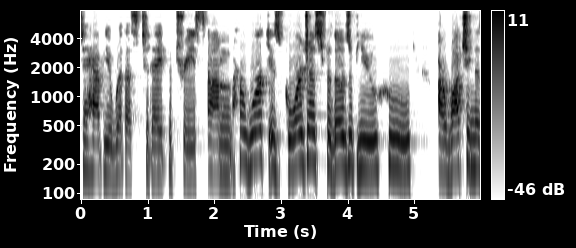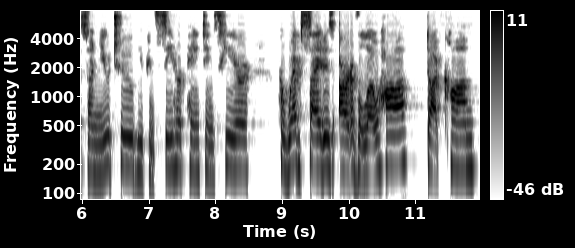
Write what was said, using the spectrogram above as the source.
to have you with us today, Patrice. Um, her work is gorgeous for those of you who are watching this on YouTube, you can see her paintings here. Her website is artofaloha.com.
